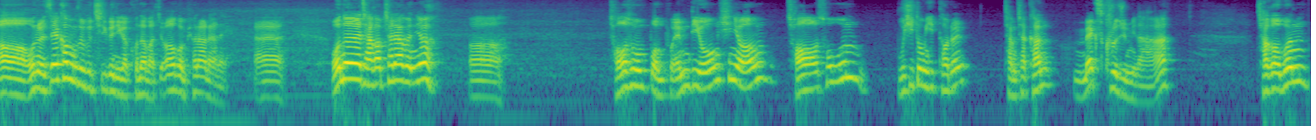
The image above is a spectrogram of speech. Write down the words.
어, 오늘 셀카봉 들고 찍으니까 그나마 조금 편안하네. 아, 오늘 작업 차량은요, 어, 저소음 펌프 MD용 신형 저소음 무시동 히터를 장착한 맥스 크루즈입니다. 작업은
